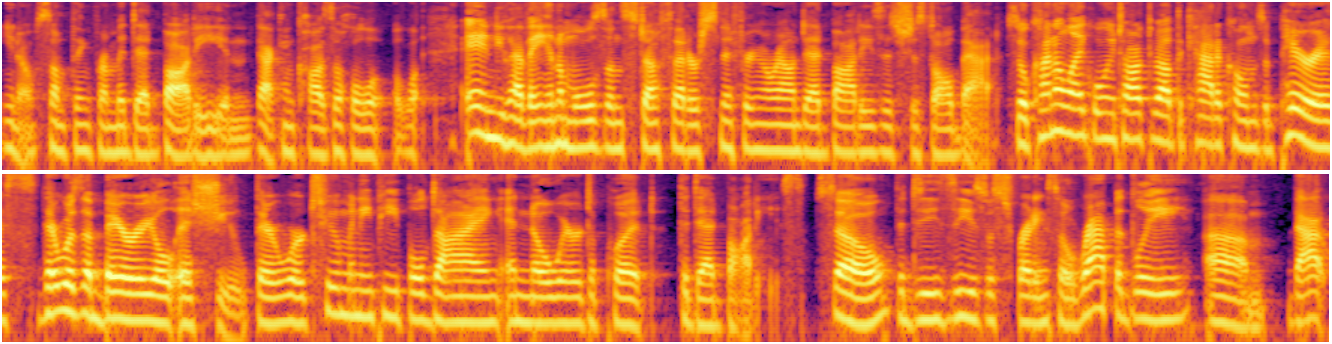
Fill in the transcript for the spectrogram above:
you know, something from a dead body and that can cause a whole a lot. And you have animals and stuff that are sniffing around dead bodies. It's just all bad. So kind of like when we talked about the catacombs of Paris, there was a burial issue. There were too many people dying and nowhere to put the dead bodies. So the disease was spreading so rapidly, um, that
